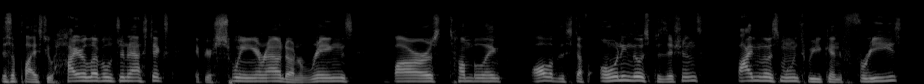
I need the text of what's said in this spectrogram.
This applies to higher level gymnastics. If you're swinging around on rings bars tumbling all of this stuff owning those positions finding those moments where you can freeze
